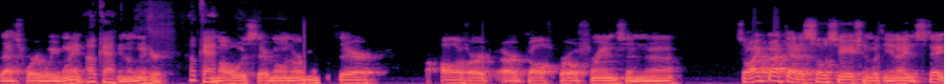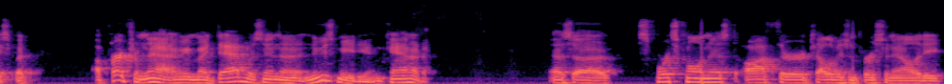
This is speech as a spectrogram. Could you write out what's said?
that's where we went. Okay. In the winter. Okay. Moe was there, Moe Norman was there, all of our, our golf pro friends. And uh, so I've got that association with the United States. But apart from that, I mean, my dad was in the news media in Canada as a sports columnist, author, television personality,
